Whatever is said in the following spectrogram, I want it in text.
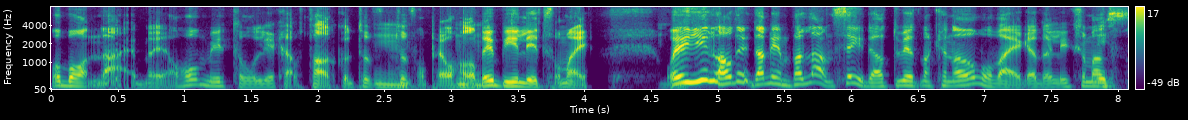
och bara nej, men jag har mitt oljekraft här och tuff, mm. tuffar på här. Mm. Det är billigt för mig. Och jag gillar det. Där är en balans i det. Att du vet man kan överväga det liksom. Att,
